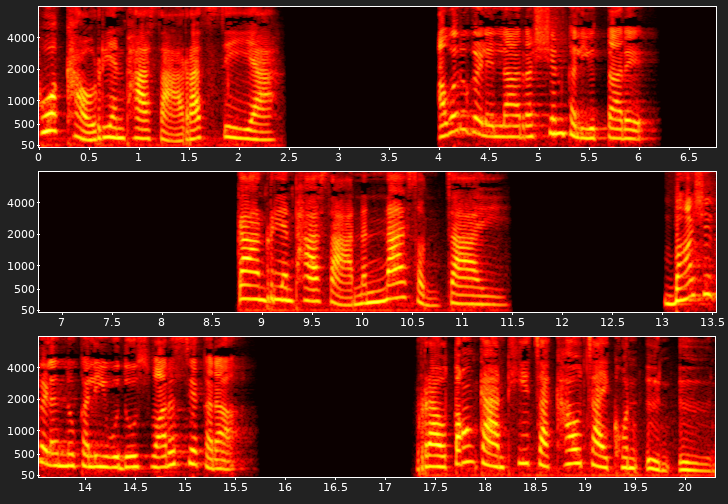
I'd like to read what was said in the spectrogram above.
พวกเขาเรียนภาษารัสเซีย ಅವರುಗಳೆಲ್ಲ ರಷ್ಯನ್ ಕಲಿಯುತ್ತಾರೆ การเรียนภาษานั้นน่าสนใจ ಭಾಷೆಗಳನ್ನು ಕಲಿಯುವುದು ಸ್ವಾರಸ್ಯಕರ เราต้องการที่จะเข้าใจคนอื่น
